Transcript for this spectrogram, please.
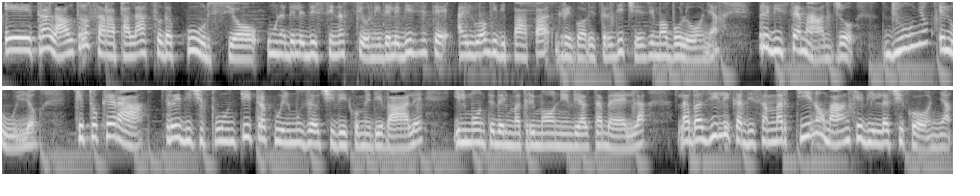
E tra l'altro sarà Palazzo d'Accursio una delle destinazioni delle visite ai luoghi di Papa Gregorio XIII a Bologna, previste a maggio, giugno e luglio, che toccherà 13 punti tra cui il Museo Civico Medievale, il Monte del Matrimonio in Via Altabella, la Basilica di San Martino ma anche Villa Cicogna,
